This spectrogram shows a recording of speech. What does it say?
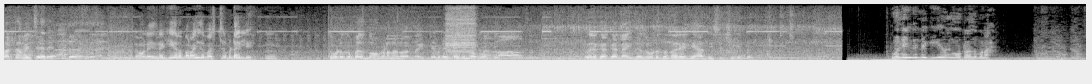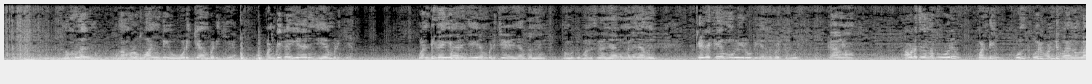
വട്ടം വെച്ച് തരാം. മോനെ ഇതിന്റെ ഗിയർ പറ ഇത് ഫസ്റ്റ് ഇവിടെ ഇല്ലേ? കൊടുക്കുമ്പോൾ നോക്കണം എന്നാണ് പറഞ്ഞത്. ഇട്ട് എവിടെ ഇട്ടേക്ക് നോക്കും വണ്ടി ഇവർക്കൊക്കെ ലൈസൻസ് കൊടുക്കുന്നവരല്ലേ ആദ്യം ശിക്ഷിക്കേണ്ടത്? മോനെ ഇതിന്റെ ഗിയർ എങ്ങോട്ടാന്ന് പറ. നമ്മൾ നമ്മൾ വണ്ടി ഓടിക്കാൻ പഠിക്കുക. വണ്ടി കൈകാര്യം ചെയ്യാൻ പഠിക്കുക. വണ്ടി കൈകാര്യം ചെയ്യാൻ പഠിച്ചു കഴിഞ്ഞാൽ തന്നെ നമുക്ക് മനസ്സിലായി ഞാൻ ഞാൻ കിഴക്കേ മുറിയിലൂടെ ചെന്ന് പെട്ടുപോയി. കാരണം അവിടെ ചെന്നപ്പോ ഒരു വണ്ടി ഒരു വണ്ടി പോകാനുള്ള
